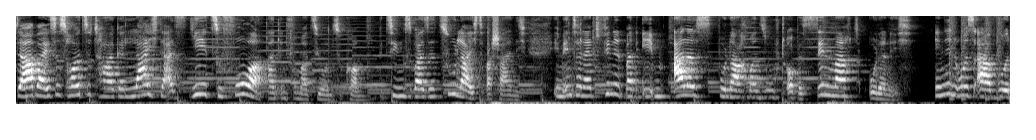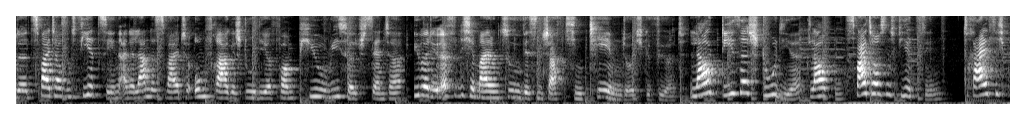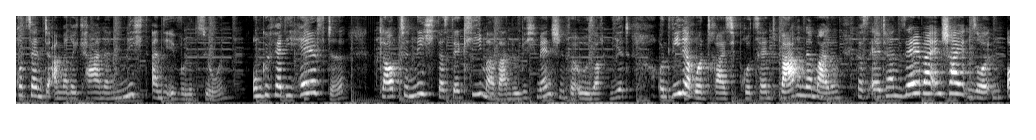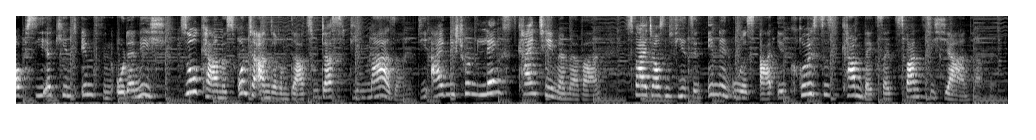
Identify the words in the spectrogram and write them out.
Dabei ist es heutzutage leichter als je zuvor an Informationen zu kommen, beziehungsweise zu leicht wahrscheinlich. Im Internet findet man eben alles, wonach man sucht, ob es Sinn macht oder nicht. In den USA wurde 2014 eine landesweite Umfragestudie vom Pew Research Center über die öffentliche Meinung zu wissenschaftlichen Themen durchgeführt. Laut dieser Studie glaubten 2014 30% der Amerikaner nicht an die Evolution, ungefähr die Hälfte glaubte nicht, dass der Klimawandel durch Menschen verursacht wird und wieder rund 30 Prozent waren der Meinung, dass Eltern selber entscheiden sollten, ob sie ihr Kind impfen oder nicht. So kam es unter anderem dazu, dass die Masern, die eigentlich schon längst kein Thema mehr waren, 2014 in den USA ihr größtes Comeback seit 20 Jahren hatten.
